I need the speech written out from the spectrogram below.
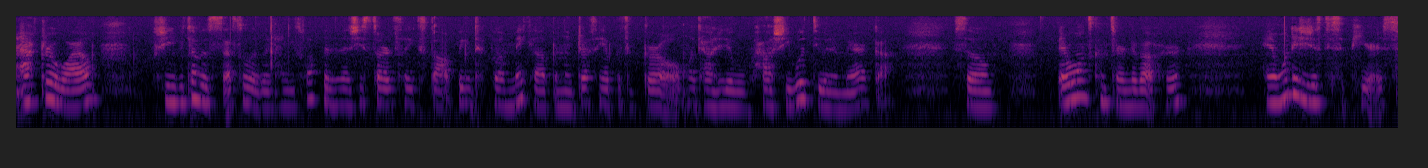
after a while, she becomes obsessed with like these weapons, and then she starts like stopping to put on makeup and like dressing up as a girl, like how she how she would do in America. So everyone's concerned about her, and one day she just disappears.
